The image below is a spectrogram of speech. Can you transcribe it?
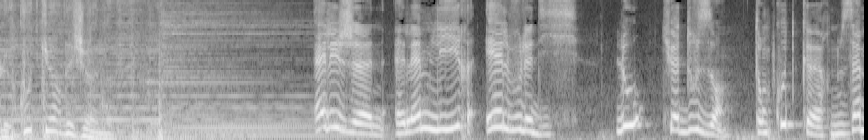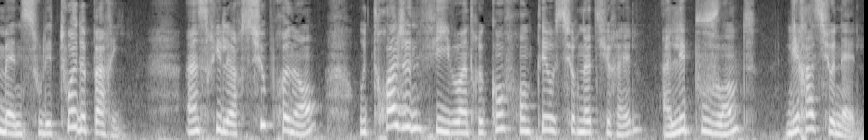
Le coup de cœur des jeunes. Elle est jeune, elle aime lire et elle vous le dit. Lou, tu as 12 ans. Ton coup de cœur nous amène sous les toits de Paris. Un thriller surprenant où trois jeunes filles vont être confrontées au surnaturel, à l'épouvante, l'irrationnel.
